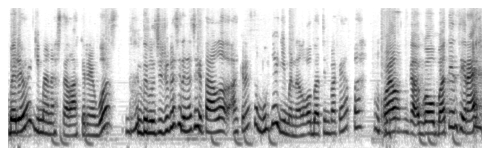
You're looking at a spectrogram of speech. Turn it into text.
By the way, gimana Stella? Akhirnya gue, lucu juga sih dengan cerita lo. Akhirnya sembuhnya gimana? Lo obatin pakai apa? Well, nggak gue obatin sih, Ren.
